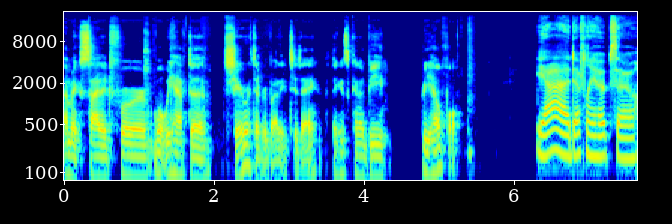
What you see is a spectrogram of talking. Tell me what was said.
I'm excited for what we have to share with everybody today. I think it's going to be pretty helpful. Yeah, I definitely hope so.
